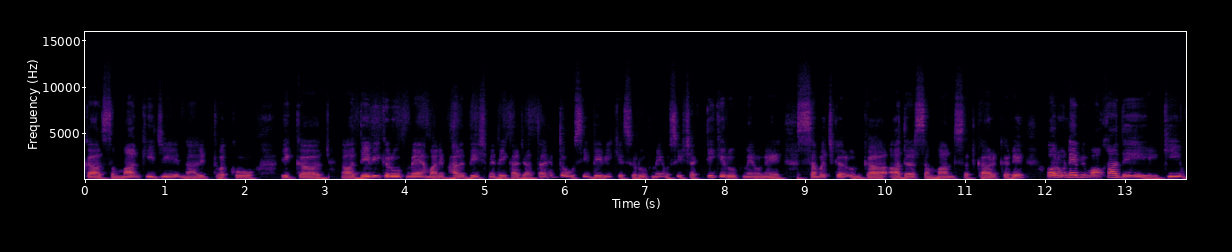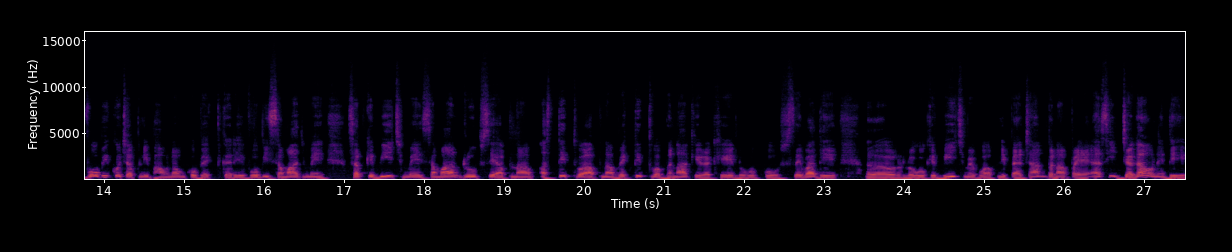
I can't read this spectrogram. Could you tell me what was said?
का सम्मान कीजिए। नारीत्व को एक देवी के रूप में हमारे भारत देश में देखा जाता है, तो उसी देवी के स्वरूप में, उसी शक्ति के रूप में उन्हें समझकर उनका आदर, सम्मान, सत्कार करें और उन्हें भी मौका दे कि वो भी कुछ अपनी भावनाओं को व्यक्त करे वो भी समाज में सबके बीच में समान रूप से अपना अस्तित्व, अपना व्यक्तित्व बना के रखे, लोगों को सेवा दे लोगों के बीच में वो अपनी पहचान बना पाए, ऐसी जगह उन्हें दें।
